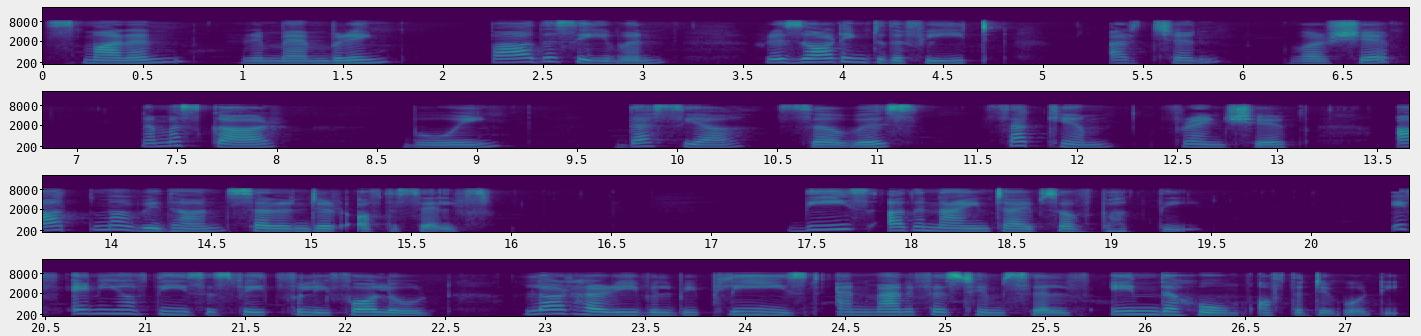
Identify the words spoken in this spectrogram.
Smaran, remembering, Padasevan, resorting to the feet, Archan, worship, Namaskar, bowing, Dasya, service, Sakhyam, friendship, Atma Vidhan, surrender of the self. These are the nine types of bhakti. If any of these is faithfully followed, Lord Hari will be pleased and manifest himself in the home of the devotee.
